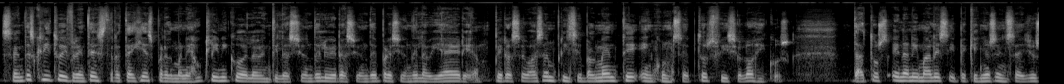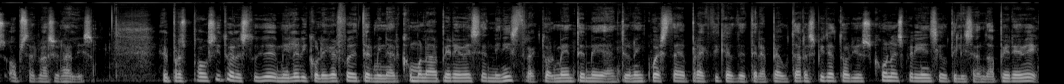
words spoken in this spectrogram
Se han descrito diferentes estrategias para el manejo clínico de la ventilación de liberación de presión de la vía aérea, pero se basan principalmente en conceptos fisiológicos, datos en animales y pequeños ensayos observacionales. El propósito del estudio de Miller y colegas fue determinar cómo la APRB se administra actualmente mediante una encuesta de prácticas de terapeutas respiratorios con experiencia utilizando APRB.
